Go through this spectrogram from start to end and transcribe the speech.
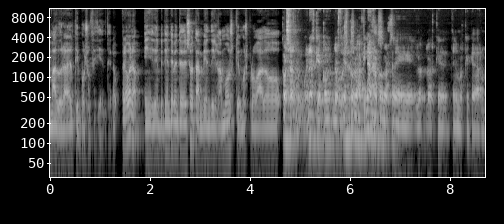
madurar el tiempo suficiente. ¿no? Pero bueno, independientemente de eso, también digamos que hemos probado... Cosas muy buenas, que al final son los, que tenemos que quedar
